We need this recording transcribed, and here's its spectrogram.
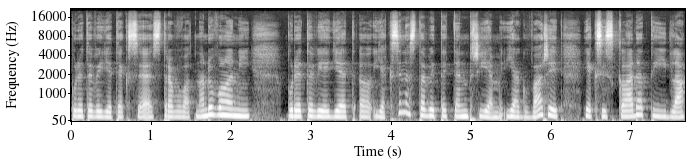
budete vědět, jak se stravovat na dovolený, budete vědět, uh, jak si nastavit teď ten příjem, jak vařit, jak si skládat jídla,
